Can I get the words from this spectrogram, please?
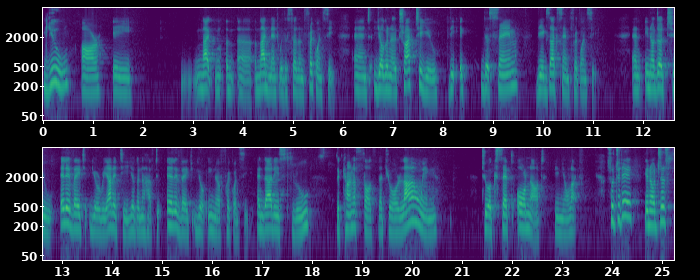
You are a, mag- a, a magnet with a certain frequency and you're going to attract to you the, the same, the exact same frequency. And in order to elevate your reality, you're going to have to elevate your inner frequency. And that is through the kind of thoughts that you're allowing to accept or not in your life. So today, you know, just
